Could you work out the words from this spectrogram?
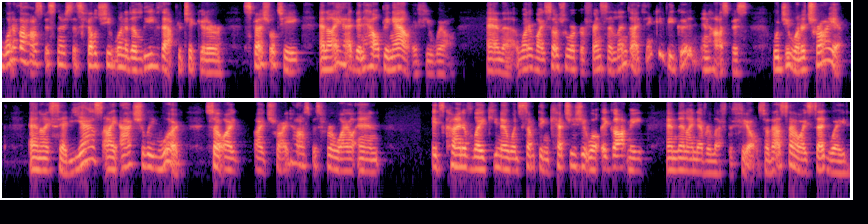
one of the hospice nurses felt she wanted to leave that particular specialty, and I had been helping out, if you will. And uh, one of my social worker friends said, Linda, I think you'd be good in hospice. Would you want to try it? And I said, Yes, I actually would. So I, I tried hospice for a while, and it's kind of like, you know, when something catches you, well, it got me, and then I never left the field. So that's how I segued.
